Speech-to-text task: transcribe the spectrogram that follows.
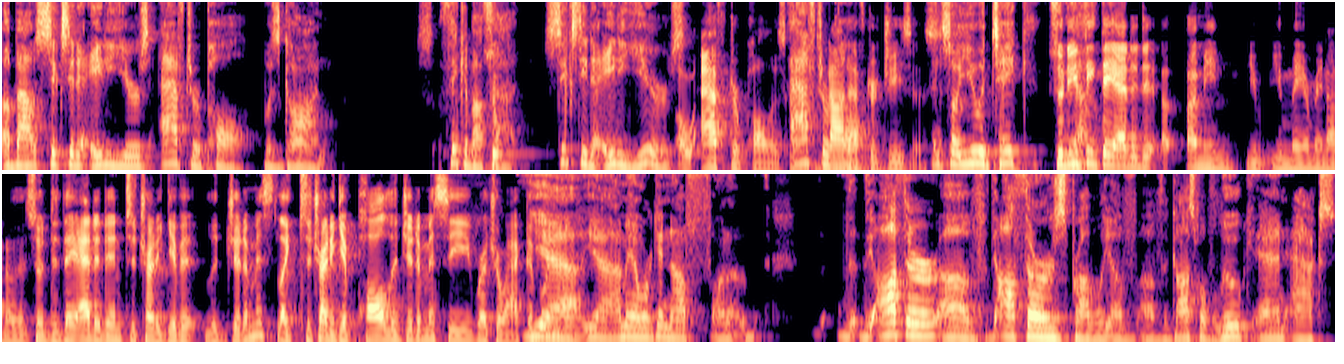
about sixty to eighty years after Paul was gone. So think about So- that. Sixty to eighty years. Oh, after Paul is gone, After not Paul. after Jesus. And so you would take. So do you yeah. think they added it? uh, I mean, you you may or may not know that. So did they add it in to try to give it legitimacy, like to try to give Paul legitimacy retroactively? Yeah, yeah. I mean, we're getting off on a. The, the author of the authors probably of of the Gospel of Luke and Acts,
